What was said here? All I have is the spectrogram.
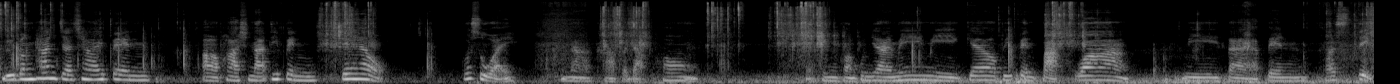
หรือบางท่านจะใช้เป็นภาชนะที่เป็นแก้ว ก็สวยนะคะประดับห้องแต่คุณของคุณยายไม่มีแก้วที่เป็นปากกว้าง มีแต่เป็นพลาสติก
